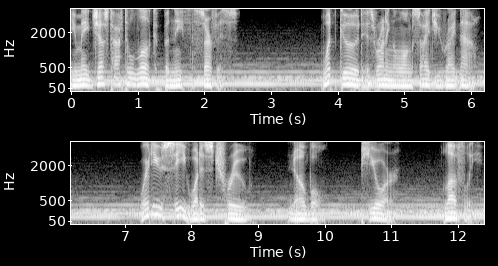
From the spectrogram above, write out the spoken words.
you may just have to look beneath the surface. What good is running alongside you right now? Where do you see what is true, noble, pure, lovely,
